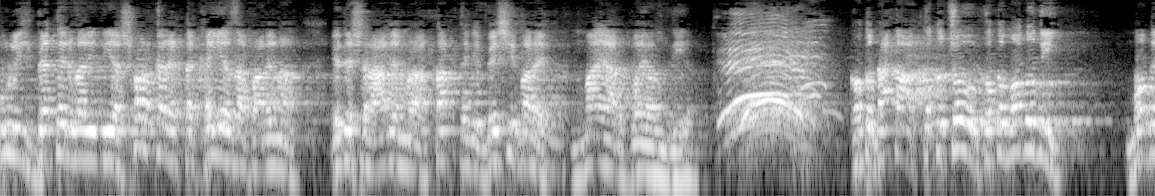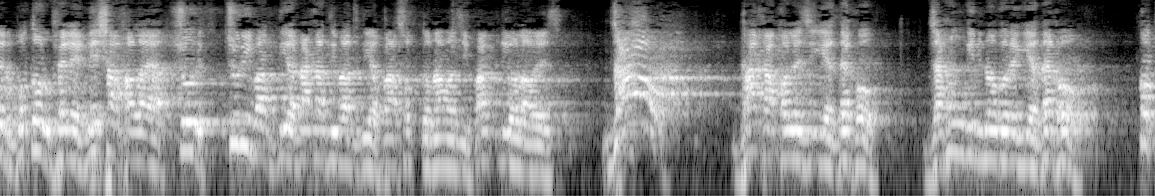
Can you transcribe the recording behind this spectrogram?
পুলিশ, বেতের বাড়ি দিয়া সরকার একটা খাইয়া যা পারে না, এদেশের আলেমরা তার থেকে বেশি পারে মায়ার বয়ান দিয়ে। কত ডাকাত, কত চোর, কত মদদি মদের বোতল ফেলে নেশা ফালায়া চোর, চুরি বাদ দিয়া, ডাকাতি বাদ দিয়া পাঁচক্ত নামাজি পাকড়িওয়ালা হয়েছে। যাও! ঢাকা কলেজে গিয়ে দেখো জাহাঙ্গীরনগরে গিয়ে দেখো, কত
